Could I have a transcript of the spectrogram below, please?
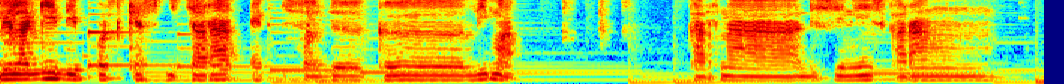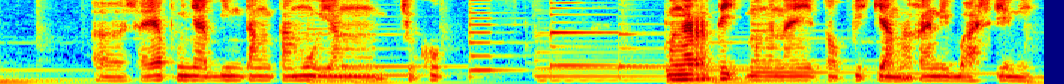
Kembali lagi di podcast bicara episode kelima. Karena di sini sekarang uh, saya punya bintang tamu yang cukup mengerti mengenai topik yang akan dibahas ini.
